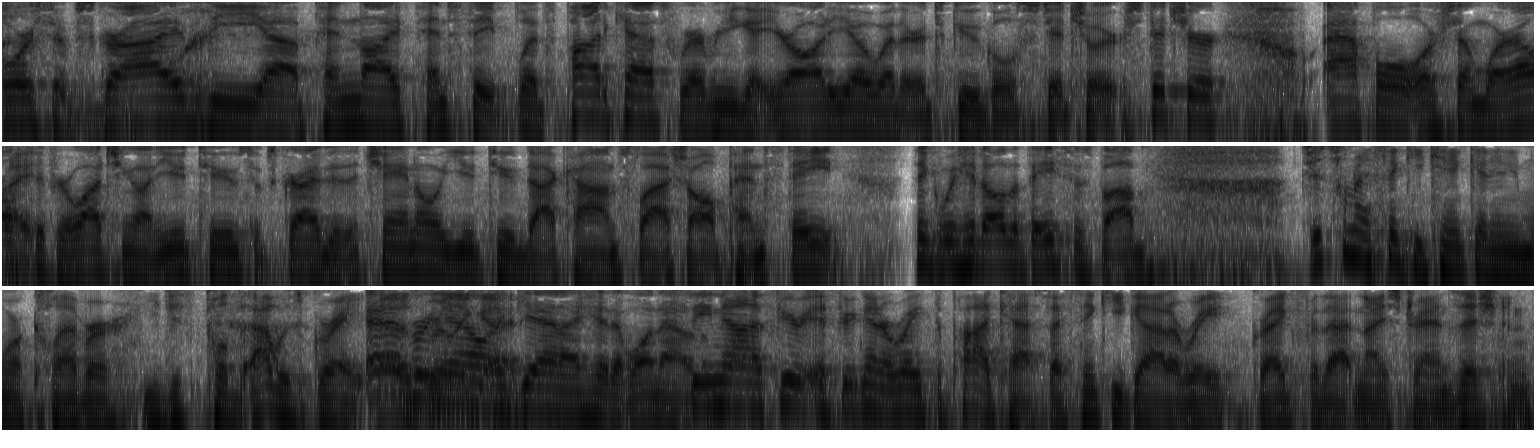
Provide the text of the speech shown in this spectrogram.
or subscribe the uh, Penn Live Penn State Blitz podcast wherever you get your audio, whether it's Google, Stitcher, Stitcher, Apple, or somewhere else. Right. If you're watching on YouTube, subscribe to the channel YouTube.com/slash All Penn State. I think we hit all the bases, Bob. Just when I think you can't get any more clever, you just pulled. That was great. That Every was really now and again, I hit it one out. See now, if you're if you're going to rate the podcast, I think you got to rate great, Greg, for that nice transition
